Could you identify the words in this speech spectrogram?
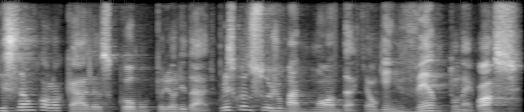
que são colocadas como prioridade. Por isso, quando surge uma moda, que alguém inventa um negócio,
